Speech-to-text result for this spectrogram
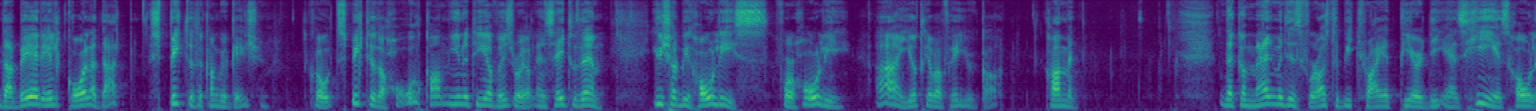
Daber el kol adat, speak to the congregation. Quote, speak to the whole community of Israel and say to them, you shall be holies, for holy, I, Yod your God. Comment. The commandment is for us to be triad PRD as he is whole.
